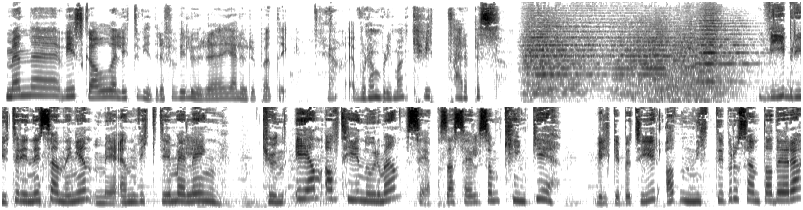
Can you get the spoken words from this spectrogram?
Men eh, vi skal litt videre, for vi lurer, jeg lurer på en ting. Ja. Hvordan blir man kvitt herpes? Vi bryter inn i sendingen med en viktig melding. Kun én av ti nordmenn ser på seg selv som kinky, hvilket betyr at 90% av dere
